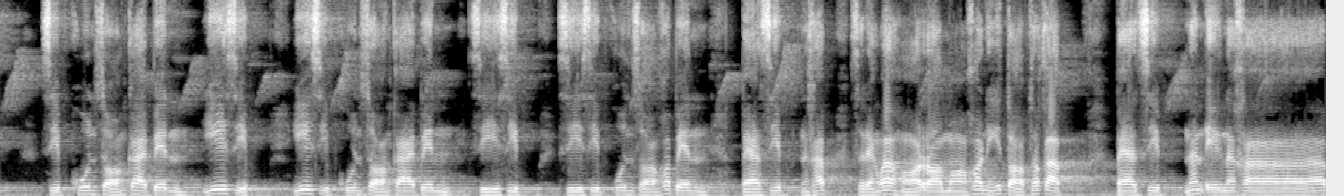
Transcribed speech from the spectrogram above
10 10คูณ2กลายเป็น 20 20คูณ2กลายเป็น 40 40คูณ2ก็เป็น 80 นะครับ แสดงว่าหอรอมอข้อนี้ตอบเท่ากับ 80 นั่นเองนะครับ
